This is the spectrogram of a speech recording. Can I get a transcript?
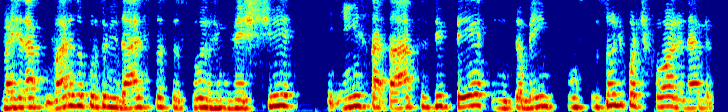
vai gerar várias oportunidades para as pessoas investir em startups e ter também construção de portfólio, né? Da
